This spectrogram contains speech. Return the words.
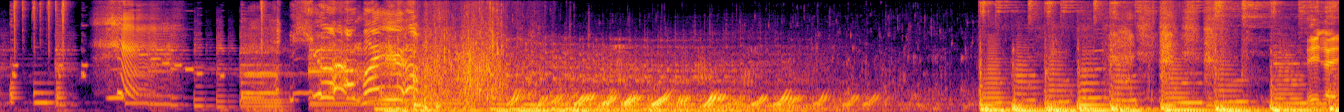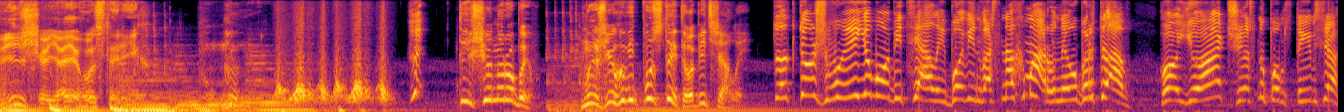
Йо-моє! І навіщо я його стеріг? Ти що наробив? Ми ж його відпустити обіцяли. Так то ж ви йому обіцяли, бо він вас на хмару не обертав. А я чесно помстився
